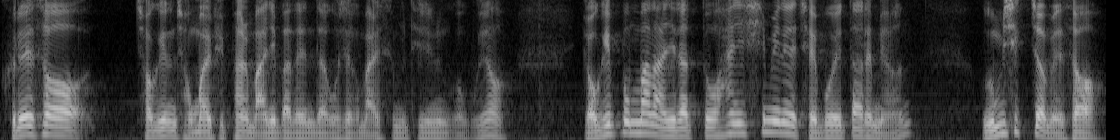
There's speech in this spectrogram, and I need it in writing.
그래서 저기는 정말 비판을 많이 받아야 된다고 제가 말씀을 드리는 거고요. 여기뿐만 아니라 또 한 시민의 제보에 따르면 음식점에서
